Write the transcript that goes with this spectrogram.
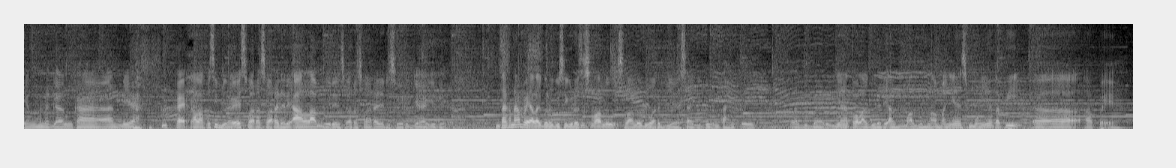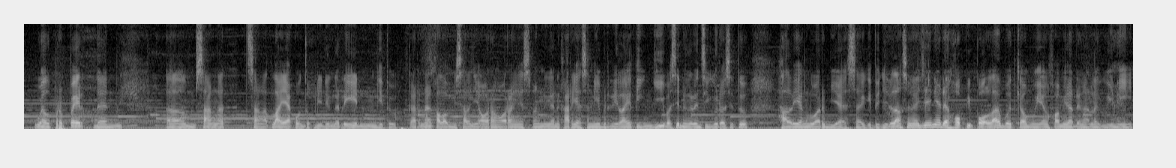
yang menegangkan ya. Kayak kalau aku sih bilangnya suara-suara dari alam gitu suara-suara dari surga gitu. Entah kenapa ya lagu-lagu Siguro itu selalu selalu luar biasa gitu. Entah itu lagu barunya atau lagu dari album-album lamanya semuanya tapi uh, apa ya well prepared dan um, sangat sangat layak untuk didengerin gitu. Karena kalau misalnya orang-orang yang senang dengan karya seni bernilai tinggi pasti dengerin Siguros itu hal yang luar biasa gitu. Jadi langsung aja ini ada Hopi Pola buat kamu yang familiar dengan lagu ini.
